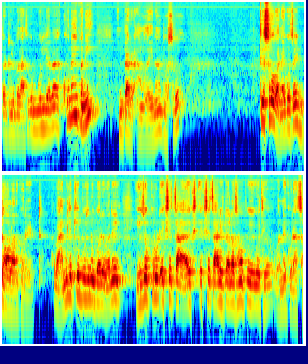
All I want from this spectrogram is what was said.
पेट्रोलियम पदार्थको मूल्यमा कुनै पनि इम्प्याक्ट आउँदैन दोस्रो। तेस्रो भनेको चाहिँ डलरको रेट। अब हामीले के बुझ्नु पऱ्यो भने हिजो क्रुड एक सय चा एक सय चालिस डलरसम्म पुगेको थियो भन्ने कुरा छ।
